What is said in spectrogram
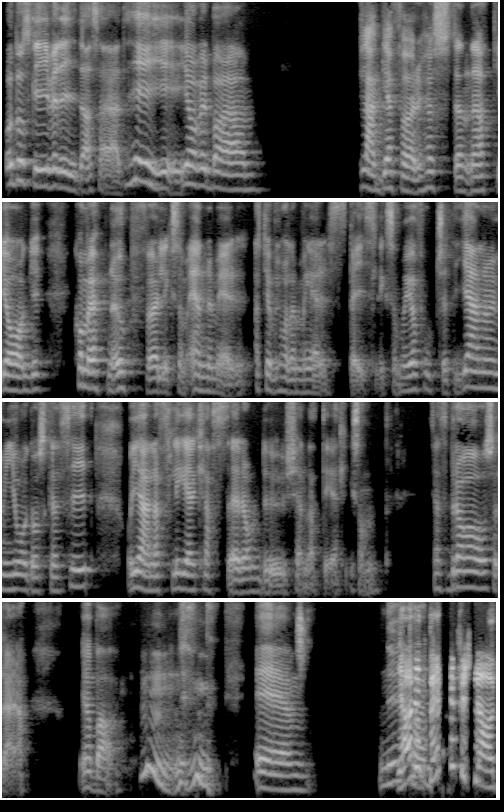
och då skriver Ida så här att hej, jag vill bara flagga för hösten att jag kommer öppna upp för liksom ännu mer, att jag vill hålla mer space liksom. Och jag fortsätter gärna med min yoga och skalsit och gärna fler klasser om du känner att det liksom känns bra och sådär. Och jag bara, hmm. eh, nu jag har ett bättre förslag.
